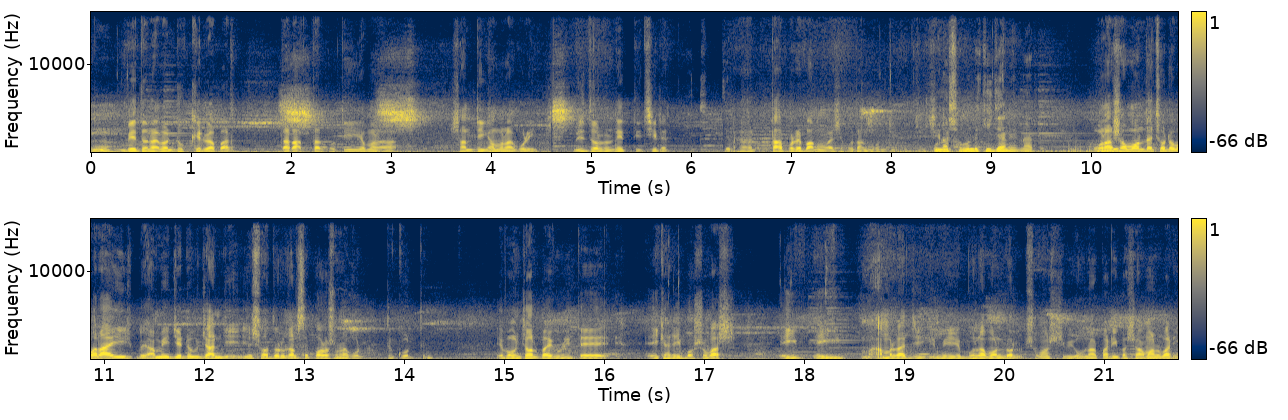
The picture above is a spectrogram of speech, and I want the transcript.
হুম, বেদনা এবং দুঃখের ব্যাপার। তার আত্মার প্রতি আমরা শান্তি কামনা করি। বিরোধী দল নেত্রী ছিলেন। হ্যাঁ তারপরে বাংলাদেশের প্রধানমন্ত্রী ওনার সম্বন্ধে কি জানেন আর? ওনার সম্বন্ধে ছোটোবেলায় আমি যেটুকু জানি যে সদর গার্লসে পড়াশোনা করতে করতেন এবং জলপাইগুড়িতে এইখানেই বসবাস। এই এই আমরা যে ভোলা মণ্ডল সমাজসেবী ওনার বাড়ি পাশে আমার বাড়ি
